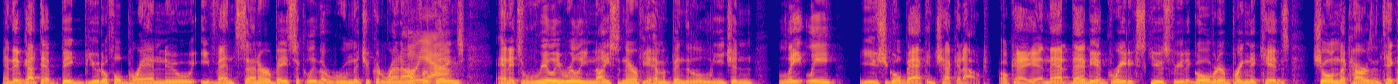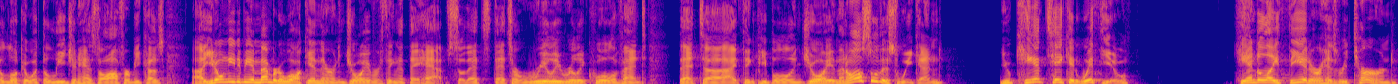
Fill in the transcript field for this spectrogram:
And they've got that big, beautiful, brand new event center, basically the room that you could rent out Oh, for yeah. things and it's really really nice in there if you haven't been to the legion lately you should go back and check it out okay? And that that'd be a great excuse for you to go over there bring the kids show them the cars and take a look at what the legion has to offer because uh, you don't need to be a member to walk in there and enjoy everything that they have. So that's that's a really really cool event that uh, i think people will enjoy. And then also this weekend you can't take it with you. Candlelight theater has returned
